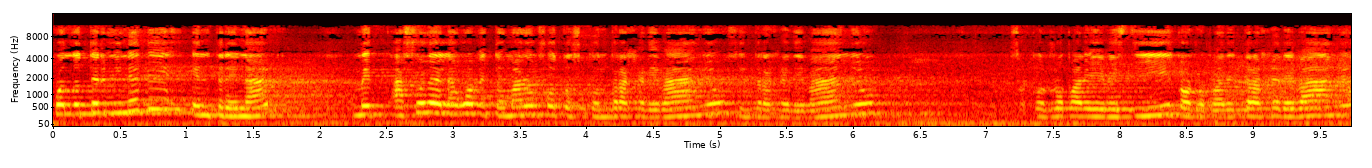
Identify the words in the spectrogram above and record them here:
Cuando terminé de entrenar, afuera del agua me tomaron fotos con traje de baño, sin traje de baño, con ropa de vestir, con ropa de traje de baño.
